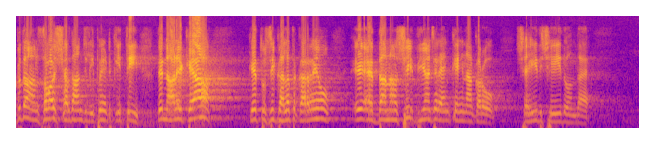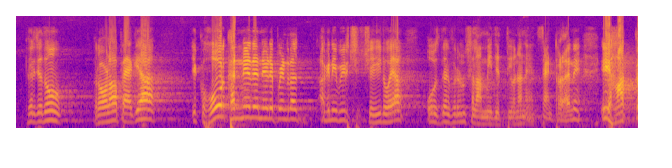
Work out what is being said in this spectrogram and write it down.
ਵਿਧਾਨ ਸਭਾ ਸ਼ਰਧਾਂਜਲੀ ਭੇਟ ਕੀਤੀ ਤੇ ਨਾਲੇ ਕਿਹਾ ਕਿ ਤੁਸੀਂ ਗਲਤ ਕਰ ਰਹੇ ਹੋ, ਇਹ ਐਦਾਂ ਨਾ ਸ਼ਹੀਦੀਆਂ 'ਚ ਰੈਂਕਿੰਗ ਨਾ ਕਰੋ, ਸ਼ਹੀਦ ਸ਼ਹੀਦ ਹੁੰਦਾ ਹੈ। ਫਿਰ ਜਦੋਂ ਰੌਲਾ ਪੈ ਗਿਆ, ਇੱਕ ਹੋਰ ਖੰਨੇ ਦੇ ਨੇੜੇ ਪਿੰਡ ਦਾ ਅਗਨੀਵੀਰ ਸ਼ਹੀਦ ਹੋਇਆ, ਉਸ ਦਿਨ ਫਿਰ ਉਹਨੂੰ ਸਲਾਮੀ ਦਿੱਤੀ ਉਹਨਾਂ ਨੇ, ਸੈਂਟਰ ਵਾਲਿਆਂ ਨੇ। ਇਹ ਹੱਕ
